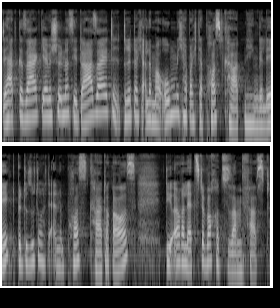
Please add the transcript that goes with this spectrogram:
der hat gesagt, ja, wie schön, dass ihr da seid. Dreht euch alle mal um. Ich habe euch da Postkarten hingelegt. Bitte sucht euch eine Postkarte raus, die eure letzte Woche zusammenfasst.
